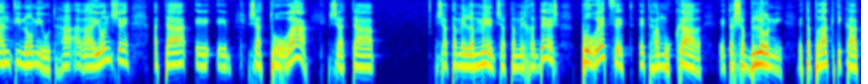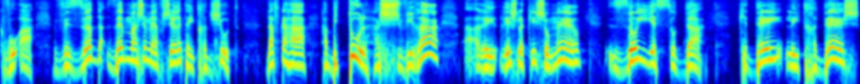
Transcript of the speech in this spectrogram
אנטינומיות, הרעיון שאתה, אה, אה, שהתורה שאתה, שאתה מלמד, שאתה מחדש, פורצת את המוכר, את השבלוני, את הפרקטיקה הקבועה, וזה מה שמאפשר את ההתחדשות. דווקא הביטול, השבירה, הרי ריש לקיש אומר, זוהי יסודה. כדי להתחדש,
